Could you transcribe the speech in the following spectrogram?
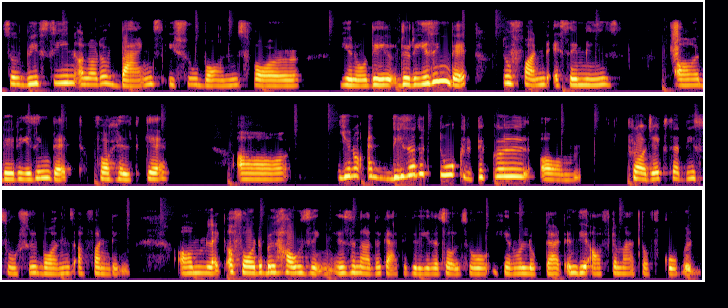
So we've seen a lot of banks issue bonds for, you know, they, they're raising debt to fund SMEs. Uh, they're raising debt for healthcare. Uh, you know, and these are the two critical um, projects that these social bonds are funding. Um, like affordable housing is another category that's also you know looked at in the aftermath of COVID.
